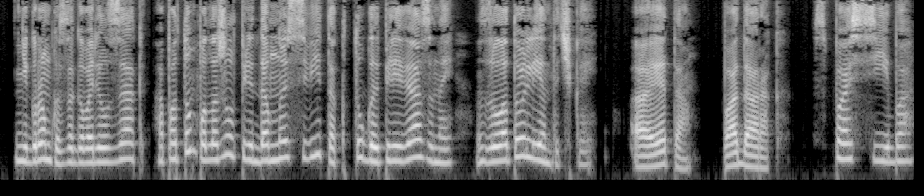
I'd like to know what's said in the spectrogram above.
— негромко заговорил Зак, а потом положил передо мной свиток, туго перевязанный золотой ленточкой. «А это подарок». «Спасибо»,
